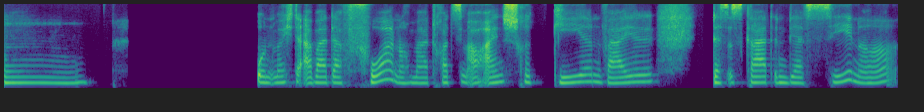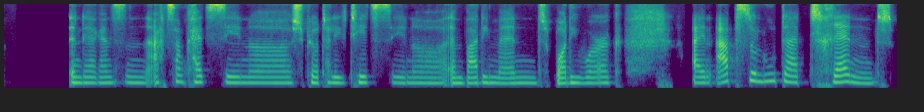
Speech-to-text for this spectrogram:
Mm. Und möchte aber davor nochmal trotzdem auch einen Schritt gehen, weil das ist gerade in der Szene, in der ganzen Achtsamkeitsszene, Spiritualitätsszene, Embodiment, Bodywork, ein absoluter Trend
